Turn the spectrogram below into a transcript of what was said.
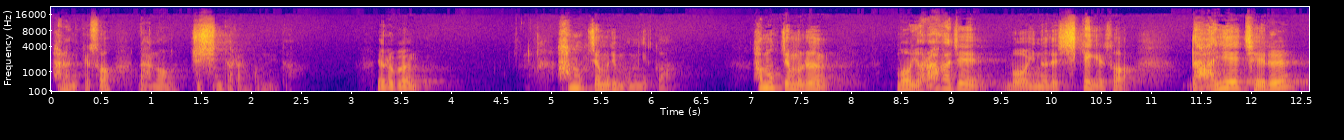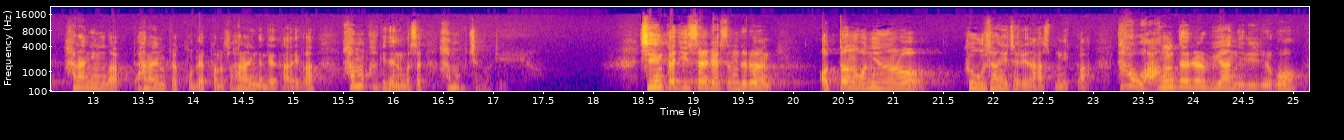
하나님께서 나눠주신다는 겁니다. 여러분, 한목제물이 뭡니까? 한목제물은 뭐 여러 가지 뭐 있는데 얘기해서 나의 죄를 하나님과 하나님 앞에 고백하면서 하나님과 내 사이가 화목하게 되는 것을 한목제물이에요. 지금까지 이스라엘 백성들은 어떤 원인으로 그 우상의 자리에 나왔습니까? 다 왕들을 위한 일이고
